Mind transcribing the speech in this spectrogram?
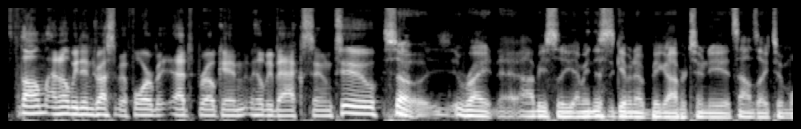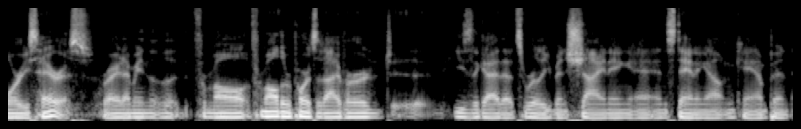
thumb. I know we didn't address it before, but that's broken. He'll be back soon too. So, right, obviously, I mean, this is given a big opportunity. It sounds like to Maurice Harris, right? I mean, from all from all the reports that I've heard, uh, he's the guy that's really been shining and and standing out in camp, and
